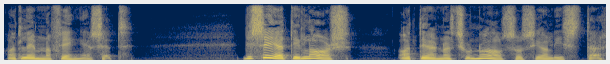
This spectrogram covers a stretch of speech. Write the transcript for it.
att lämna fängelset. De säger till Lars att de är nationalsocialister,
